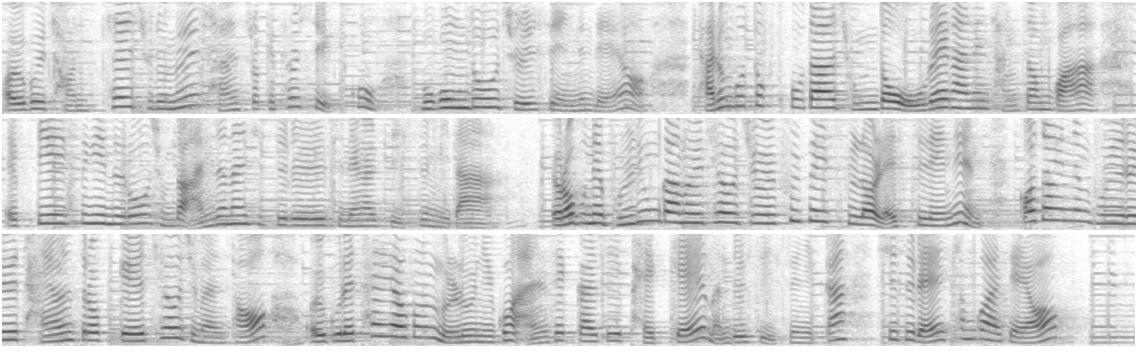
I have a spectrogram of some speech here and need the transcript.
얼굴 전체 주름을 자연스럽게 펼 수 있고 모공도 줄일 수 있는데요. 다른 보톡스보다 좀 더 오래가는 장점과 FDA 승인으로 좀 더 안전한 시술을 진행할 수 있습니다. 여러분의 볼륨감을 채워줄 풀페이스 필러 레스틀레는 꺼져 있는 부위를 자연스럽게 채워주면서 얼굴의 탄력은 물론이고 안색까지 밝게 만들 수 있으니까 시술에 참고하세요.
